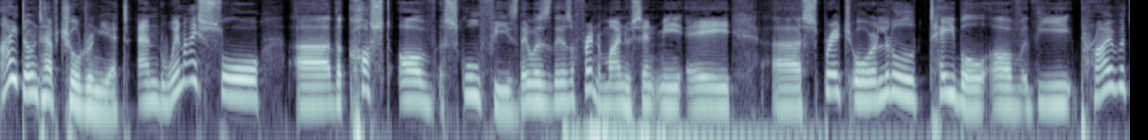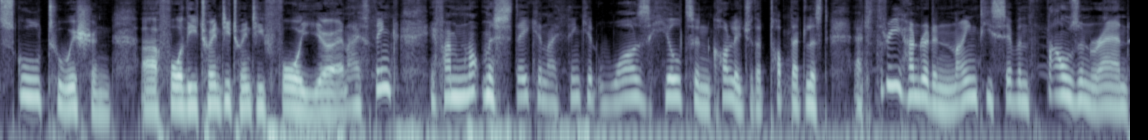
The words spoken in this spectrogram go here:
I don't have children yet, and when I saw uh, the cost of school fees, there was there was a friend of mine who sent me a uh, spread or a little table of the private school tuition uh, for the 2024 year, and I think, if I'm not mistaken, I think it was Hilton College that topped that list at 397,000 rand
